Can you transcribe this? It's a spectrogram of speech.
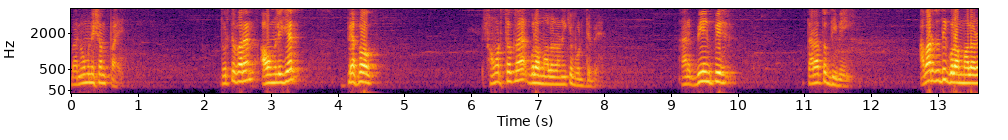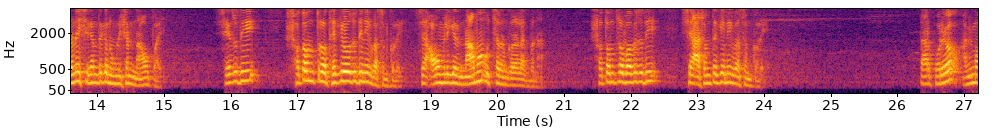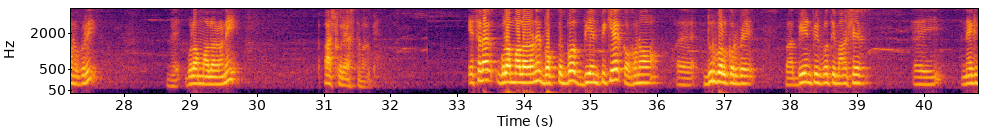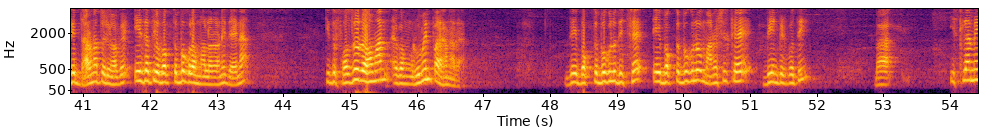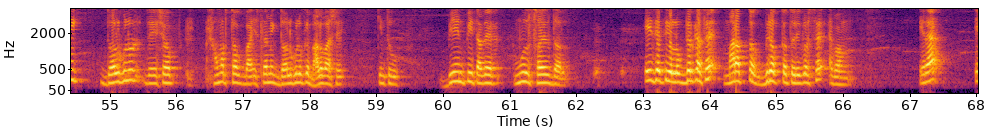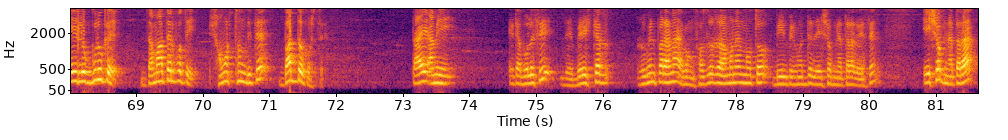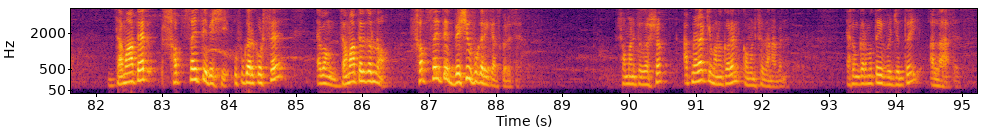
বা নমিনেশন পায়, ধরতে পারেন আওয়ামী লীগের ব্যাপক সমর্থকরা গোলাম মাওলা রানীকে ভোট দেবে। আর বিএনপির তারা তো দিবেই। আবার যদি গোলাম মাওলা রানী সেখান থেকে নমিনেশন নাও পায়, সে যদি স্বতন্ত্র থেকেও যদি নির্বাচন করে, সে আওয়ামী লীগের নামও উচ্চারণ করা লাগবে না। স্বতন্ত্রভাবে যদি সে আসন থেকে নির্বাচন করে, তারপরেও আমি মনে করি যে গোলাম মাওলা পাশ করে আসতে পারবে। এছাড়া গোলাম মাওলা বক্তব্য বিএনপিকে কখনো দুর্বল করবে বা বিএনপির প্রতি মানুষের এই নেগেটিভ ধারণা তৈরি হবে এই জাতীয় বক্তব্য গোলাম মাওলা দেয় না। কিন্তু ফজলুর রহমান এবং রুমিন পারহানারা যে বক্তব্যগুলো দিচ্ছে, এই বক্তব্যগুলো মানুষকে বিএনপির প্রতি বা ইসলামিক দলগুলোর যেসব সমর্থক বা ইসলামিক দলগুলোকে ভালোবাসে, কিন্তু বিএনপি তাদের মূল সয়েজ দল। এই জাতীয় লোকদের কাছে মারাত্মক বিরক্ত তৈরি করছে এবং এরা এই লোকগুলোকে জামাতের প্রতি সমর্থন দিতে বাধ্য করছে। তাই আমি এটা বলেছি যে ব্যারিস্টার রুমিন পারানা এবং ফজলুর রহমানের মতো বিএনপির মধ্যে যেসব নেতারা রয়েছে এইসব নেতারা জামাতের সবচাইতে বেশি উপকার করছে এবং জামাতের জন্য সবচাইতে বেশি উপকারী কাজ করেছে। সম্মানিত দর্শক, আপনারা কি মনে করেন? কমেন্টসে জানাবেন। এখনকার মতো এই পর্যন্তই। আল্লাহ হাফেজ।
